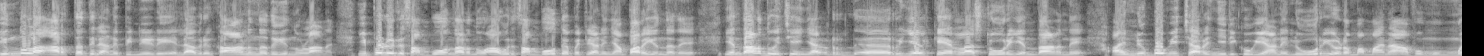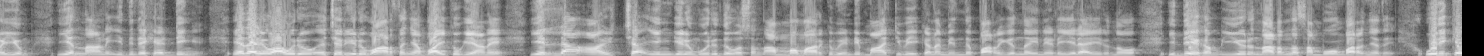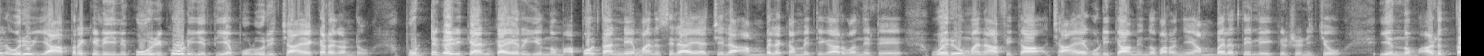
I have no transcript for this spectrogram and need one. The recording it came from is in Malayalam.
എന്നുള്ള അർത്ഥത്തിലാണ് പിന്നീട് എല്ലാവരും കാണുന്നത് എന്നുള്ളതാണ്. ഇപ്പോഴൊരു സംഭവം നടന്നു. ആ ഒരു സംഭവത്തെ പറ്റിയാണ് ഞാൻ പറയുന്നത്. എന്താണെന്ന് വെച്ച് കഴിഞ്ഞാൽ റിയൽ കേരള സ്റ്റോറി എന്താണെന്ന് അനുഭവിച്ചറിഞ്ഞിരിക്കുകയാണ് ലോറി ഉടമ മനാഫും ഉമ്മയും എന്നാണ് ഇതിന്റെ ഹെഡിങ്. ഏതായാലും ആ ഒരു ചെറിയൊരു വാർത്ത ഞാൻ വായിക്കുകയാണ്. എല്ലാ ആഴ്ച എങ്കിലും ഒരു ദിവസം അമ്മമാർക്ക് വേണ്ടി മാറ്റിവെക്കണം എന്ന് പറയുന്നതിനിടയിലായിരുന്നു ഇദ്ദേഹം ഈ ഒരു നടന്ന സംഭവം പറഞ്ഞത്. ഒരിക്കൽ ഒരു യാത്രക്കിടയിൽ കോഴിക്കോട് എത്തിയപ്പോൾ ഒരു ചായക്കട കണ്ടു. പുട്ട് കഴിക്കാൻ കയറി എന്നും അപ്പോൾ തന്നെ മനസ്സിലായ ചില അമ്പല കമ്മിറ്റിക്കാർ വന്നിട്ട് വരൂ മനാഫിക്ക ചായ കുടിക്കാം എന്ന് പറഞ്ഞ് അമ്പലത്തിലേക്ക് ക്ഷണിച്ചു. എന്നും അടുത്ത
